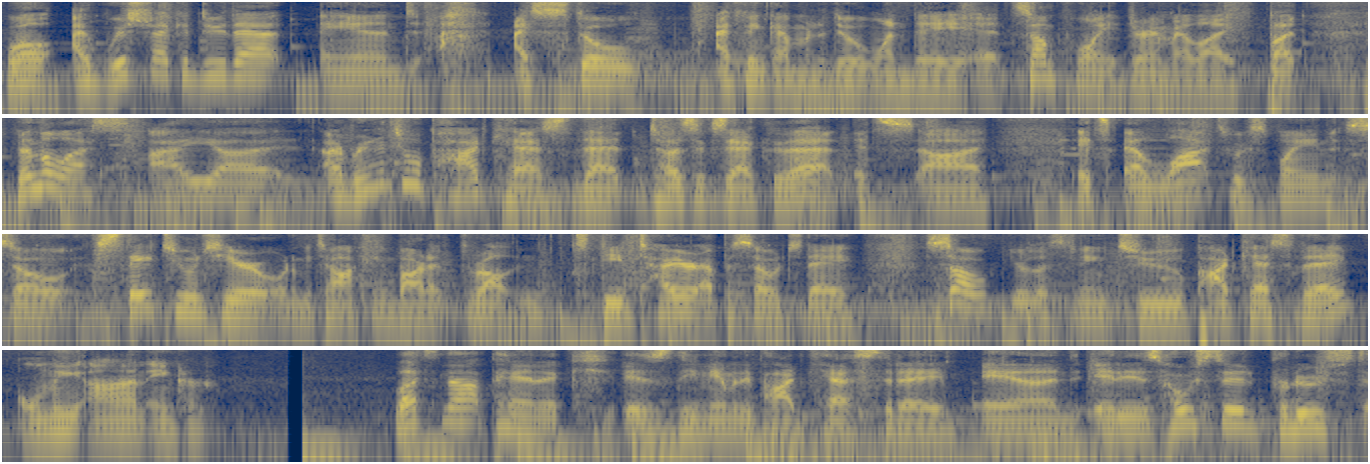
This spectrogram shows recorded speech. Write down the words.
Well, I wish I could do that, and I still, I think I'm gonna do it one day at some point during my life. But nonetheless, I uh, I ran into a podcast that does exactly that. It's uh, it's a lot to explain, so stay tuned here. We're gonna be talking about it throughout the entire episode today. So you're listening to podcast today only on Anchor. Let's Not Panic is the name of the podcast today, and it is hosted, produced,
